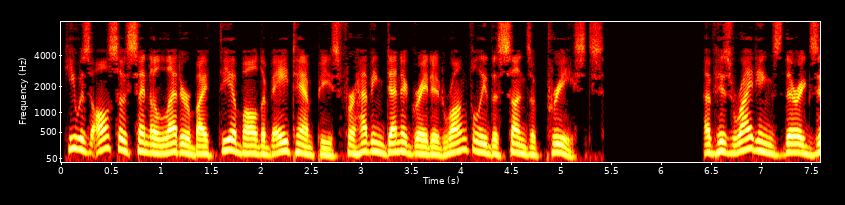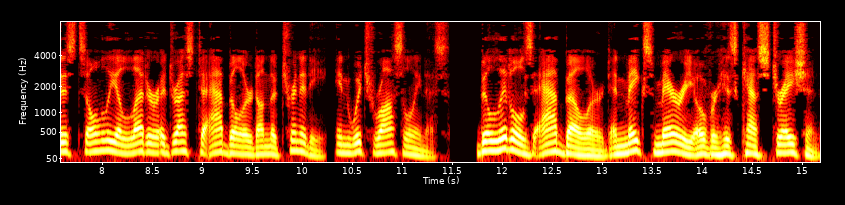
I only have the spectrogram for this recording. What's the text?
He was also sent a letter by Theobald of Étampes for having denigrated wrongfully the sons of priests. Of his writings there exists only a letter addressed to Abelard on the Trinity, in which Roscellinus belittles Abelard and makes merry over his castration.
